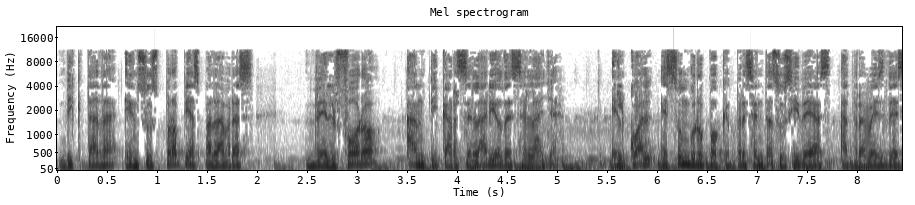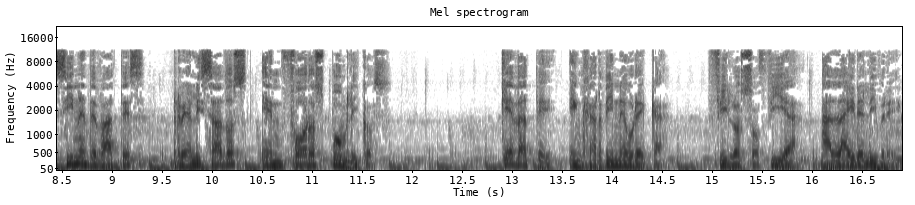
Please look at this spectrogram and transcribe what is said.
dictada en sus propias palabras del Foro Anticarcelario de Celaya, el cual es un grupo que presenta sus ideas a través de cine debates realizados en foros públicos. Quédate en Jardín Eureka, filosofía al aire libre.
